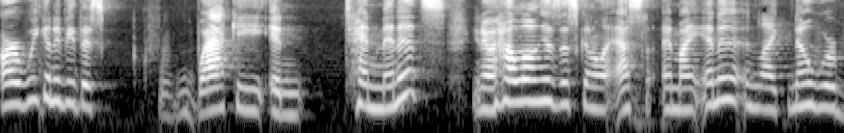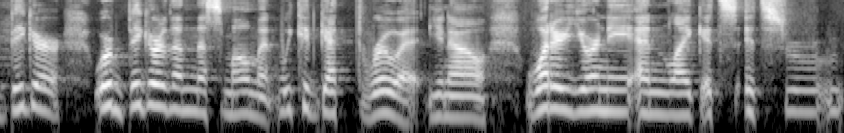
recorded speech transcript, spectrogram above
are we going to be this wacky in 10 minutes? You know how long is this going to last? Am i in it? And like no we're bigger. We're bigger than this moment. We could get through it you know? What are your needs and like it's it's you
